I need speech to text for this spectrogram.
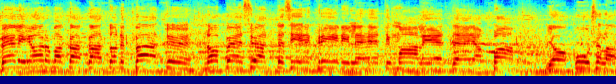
Peli Jormakankaan tonne päätyy. Nopea syöttö siihen Greenille heti maali eteen ja pam. Joo, Kuusela,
